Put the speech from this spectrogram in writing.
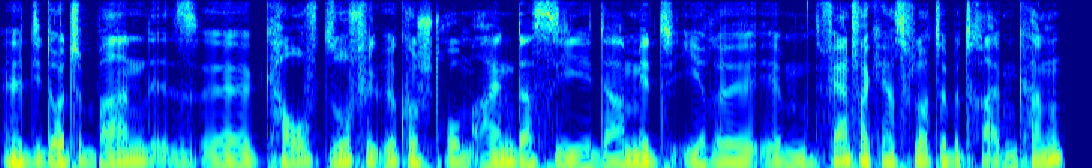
Äh, die Deutsche Bahn äh, kauft so viel Ökostrom ein, dass sie damit ihre ähm, Fernverkehrsflotte betreiben kann.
